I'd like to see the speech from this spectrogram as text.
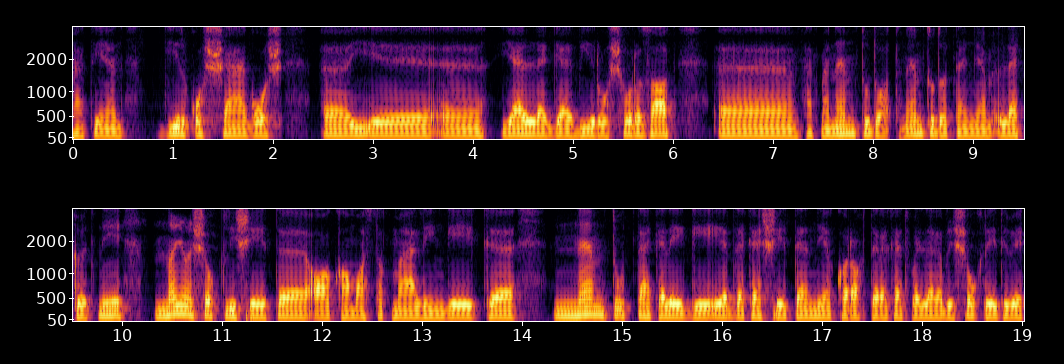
hát ilyen gyilkosságos jelleggel bíró sorozat, hát már nem tudott, nem tudott engem lekötni. Nagyon sok klisét alkalmaztak Márlingék, nem tudták eléggé érdekessé tenni a karaktereket, vagy legalábbis sokrétűvé.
